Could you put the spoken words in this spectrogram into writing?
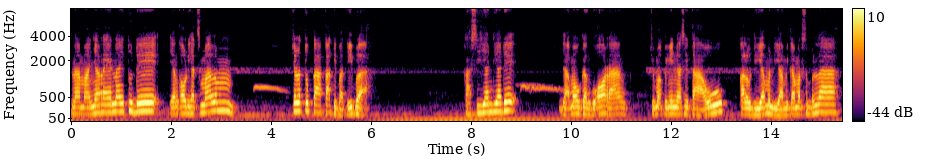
Namanya Rena itu dek Yang kau lihat semalam. Celetuk kakak tiba-tiba Kasihan dia dek. Gak mau ganggu orang. Cuma pengen ngasih tahu Kalau dia mendiami kamar sebelah.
